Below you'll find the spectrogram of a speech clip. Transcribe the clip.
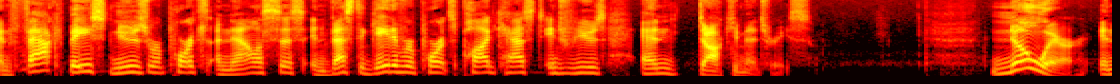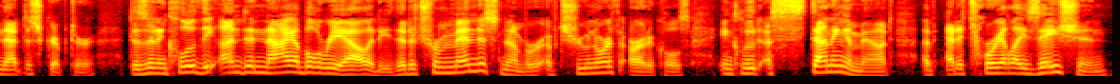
and fact based news reports, analysis, investigative reports, podcasts, interviews, and documentaries. Nowhere in that descriptor does it include the undeniable reality that a tremendous number of True North articles include a stunning amount of editorialization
